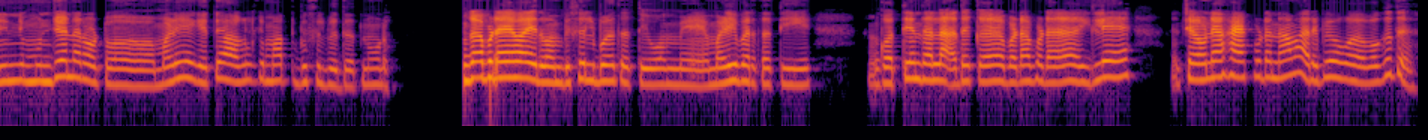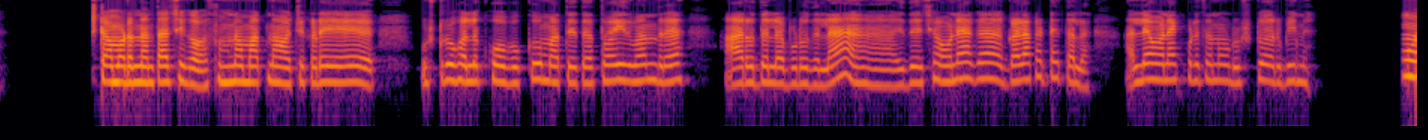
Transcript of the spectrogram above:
ನಿನ್ನ ಮುಂಜಾನೆ ಒಟ್ಟು ಮಳೆ ಆಗೈತಿ, ಆಗ್ಲಿಕ್ಕೆ ಮತ್ತೆ ಬಿಸಿಲು ಬಿದ್ದೈತೆ ನೋಡು. ಹಂಗ ಬಿಡವ ಇದು ಒಂದು ಬಿಸಿಲು ಬೀಳ್ತತಿ, ಒಮ್ಮೆ ಮಳಿ ಬರ್ತತಿ. ಗೊತ್ತಿಂದಲ್ಲ, ಅದಕ್ಕೆ ಬಡ ಬಡ ಇಲ್ಲೇ ಚೌನ್ಯಾಗ ಹಾಕ್ಬಿಡ ನಾವು, ಅರಿಬಿ ಒಗದು. ಇಷ್ಟ ಮಾಡೋಣಂತ ಚಿಗವ ಸುಮ್ಮನೆ ಮತ್ತೆ ನಾವು ಆಚೆ ಕಡೆ ಉಷ್ಟ್ರು ಹೊಲಕ್ಕೆ ಹೋಗ್ಬೇಕು, ಮತ್ತೆ ಇದು ತೊಯ್ದು ಬಂದ್ರೆ ಆರೋದಿಲ್ಲ ಬಿಡೋದಿಲ್ಲ. ಇದು ಶವಣ್ಯಾಗ ಗಳ ಕಟ್ಟೈತಲ್ಲ, ಅಲ್ಲೇ ಒಣಕ್ ಬಿಡ್ತಾನೆ ನೋಡು ಉಷ್ಟು ಅರ್ಬಿನ. ಹ್ಞೂ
